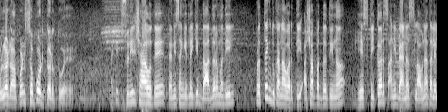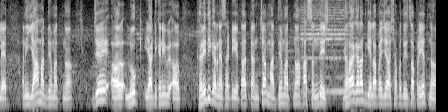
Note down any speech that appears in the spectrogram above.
उलट आपण सपोर्ट करतो आहे नक्कीच सुनील शहा होते. त्यांनी सांगितले की दादरमधील प्रत्येक दुकानावरती अशा पद्धतीनं हे स्टिकर्स आणि बॅनर्स लावण्यात आलेले आहेत आणि या माध्यमातनं जे लोक या ठिकाणी खरेदी करण्यासाठी येतात त्यांच्या माध्यमातनं हा संदेश घराघरात गेला पाहिजे अशा पद्धतीचा प्रयत्न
